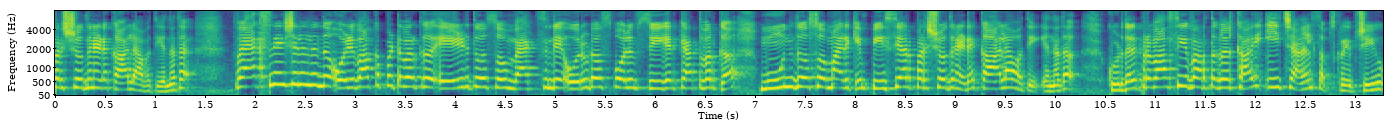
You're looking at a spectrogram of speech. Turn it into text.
പരിശോധനയുടെ കാലാവധി എന്നത്. വാക്സിനേഷനിൽ നിന്ന് ഒഴിവാക്കപ്പെട്ടവർക്ക് ഏഴ് ദിവസവും വാക്സിന്റെ ഒരു ഡോസ് പോലും സ്വീകരിക്കാത്തവർക്ക് മൂന്ന് ദിവസവുമായിരിക്കും പി സി ആർ പരിശോധനയുടെ കാലാവധി എന്നത്. കൂടുതൽ പ്രവാസി വാർത്തകൾക്കായി ഈ ചാനൽ സബ്സ്ക്രൈബ് ചെയ്യൂ.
